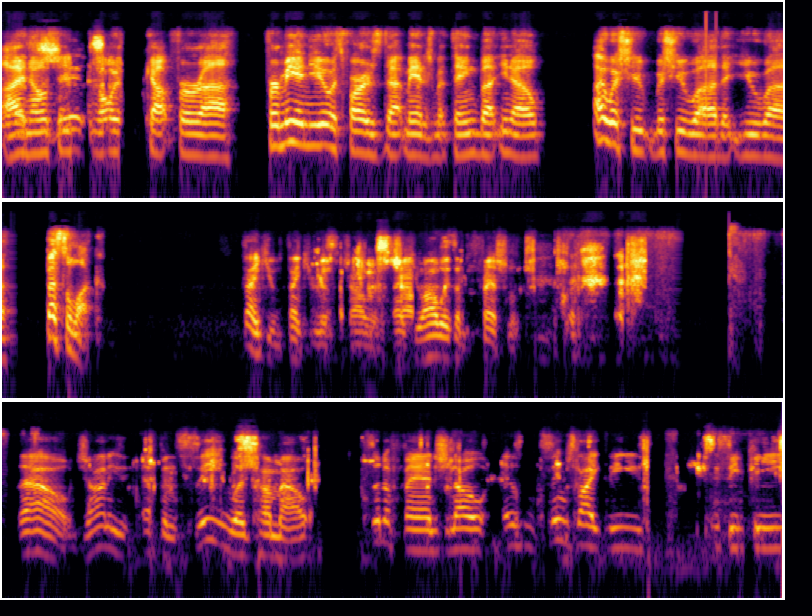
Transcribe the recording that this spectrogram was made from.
I know she always look out for uh, for me and you as far as that management thing, but you know, I wish you wish you uh, that you uh, best of luck. Thank you, thank you, Mr. Charles. Thank you. Always a professional. now, Johnny FNC would come out to the fans. You know, it seems like these CCP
